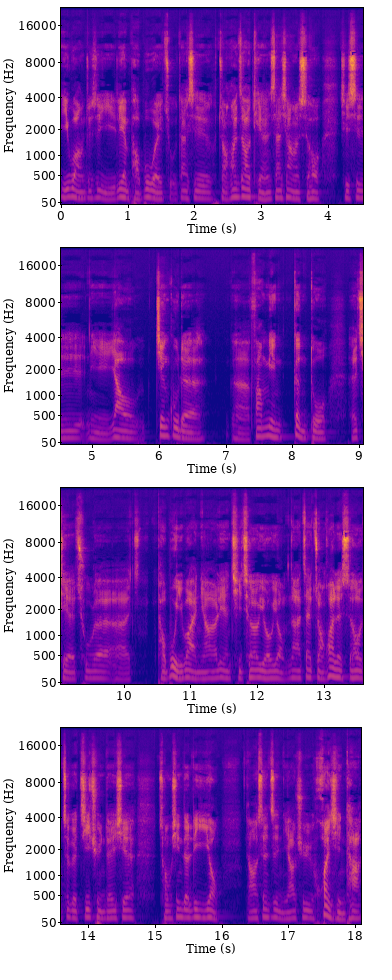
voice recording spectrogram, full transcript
以往就是以练跑步为主，但是转换到铁人三项的时候，其实你要兼顾的呃方面更多，而且除了呃跑步以外，你要练骑车、游泳。那在转换的时候，这个肌群的一些重新的利用，然后甚至你要去唤醒它，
